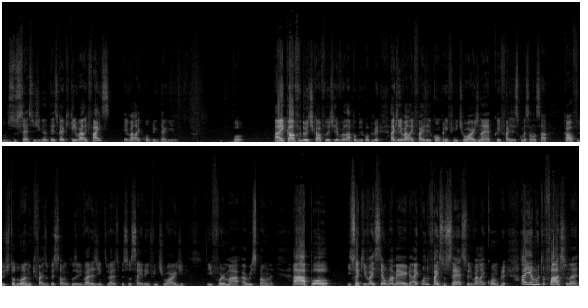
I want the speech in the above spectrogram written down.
um sucesso gigantesco. Aí o que, que ele vai lá e faz? Ele vai lá e compra Guitar Hero. Pô. Aí Call of Duty, Call of Duty ele foi lá, publicou o primeiro. Aí ele vai lá e faz, ele compra Infinity Ward na época e faz eles começam a lançar Call of Duty todo ano, que faz o pessoal, inclusive várias várias pessoas saírem da Infinity Ward e formar a Respawn, né? Ah, pô, isso aqui vai ser uma merda. Aí quando faz sucesso, ele vai lá e compra. Aí é muito fácil, né?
